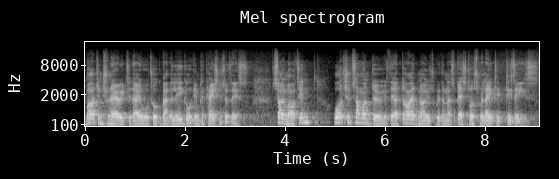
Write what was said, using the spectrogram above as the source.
Martyn Trenerry today will talk about the legal implications of this. So, Martyn, what should someone do if they are diagnosed with an asbestos related disease?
